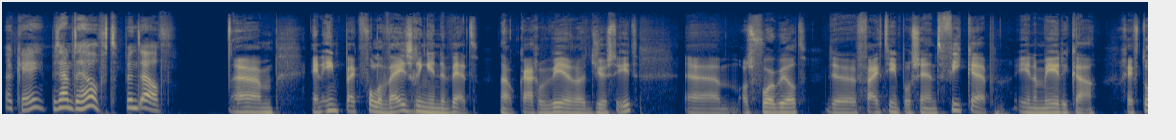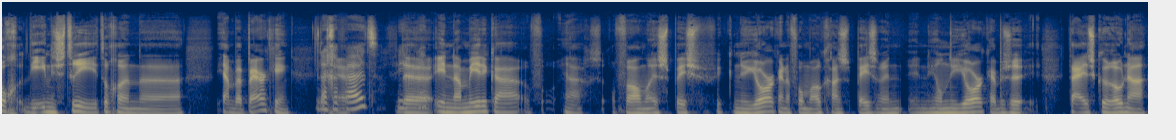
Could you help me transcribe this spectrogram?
oké. We zijn op de helft. Punt 11. Um, ehm, een impactvolle wijziging in de wet. Nou, krijgen we weer uh, Just Eat. Um, als voorbeeld, de 15% fee cap in Amerika geeft toch die industrie toch een, uh, ja, een beperking. Leg even uit. De, in Amerika, of, ja, of vooral specifiek New York, en dan ook gaan ze bezig in, in heel New York, hebben ze tijdens corona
